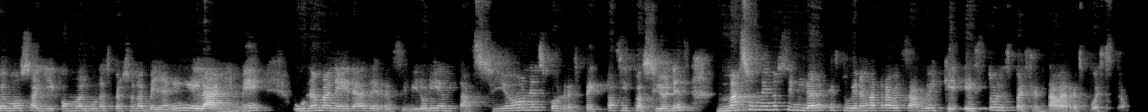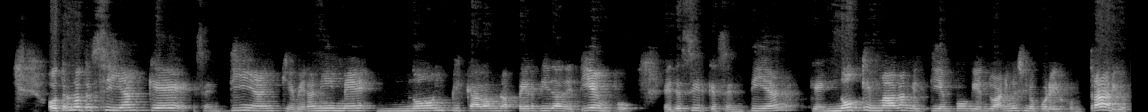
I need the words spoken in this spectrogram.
vemos allí como algunas personas veían en el anime una manera de recibir orientaciones con respecto a situaciones más o menos similares que estuvieran atravesando y que esto les presentaba respuesta. Otros nos decían que sentían que ver anime no implicaba una pérdida de tiempo, es decir, que sentían que no quemaban el tiempo viendo anime, sino por el contrario,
